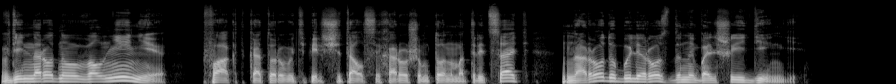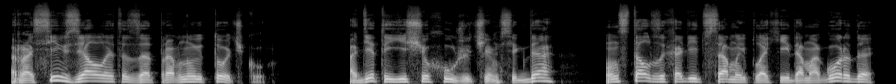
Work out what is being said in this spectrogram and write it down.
В день народного волнения, факт которого теперь считался хорошим тоном отрицать, народу были розданы большие деньги. Росси взял это за отправную точку. Одетый еще хуже, чем всегда, он стал заходить в самые плохие дома города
